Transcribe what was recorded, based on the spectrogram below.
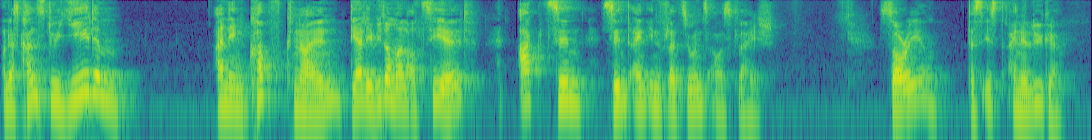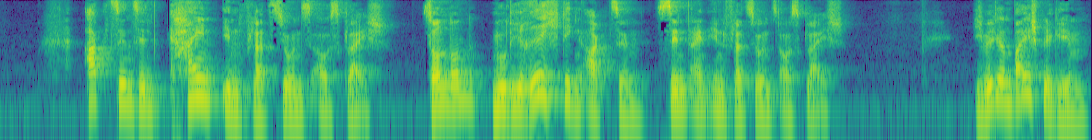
und das kannst du jedem an den Kopf knallen, der dir wieder mal erzählt, Aktien sind ein Inflationsausgleich. Sorry, das ist eine Lüge. Aktien sind kein Inflationsausgleich sondern nur die richtigen Aktien sind ein Inflationsausgleich. Ich will dir ein Beispiel geben.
